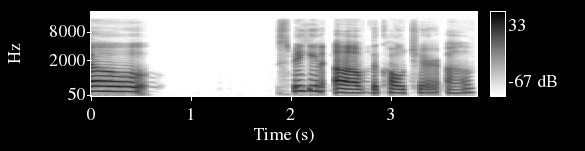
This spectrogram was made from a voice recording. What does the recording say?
So, speaking of the culture of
